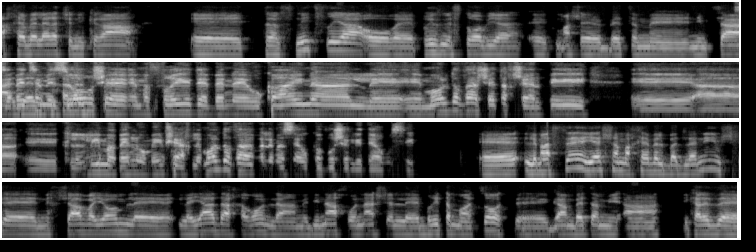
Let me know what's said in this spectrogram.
ובחבל ארץ שנקרא טרנסניצריה או פריזנסטרוביה, מה שבעצם נמצא... זה בעצם אזור שמפריד בין אוקראינה למולדובה, שטח שעל פי הכללים הבינלאומיים שייך למולדובה, אבל למעשה הוא כבוש על ידי הרוסים. למעשה יש שם חבל בדלנים שנחשב היום ליעד האחרון, למדינה האחרונה של ברית המועצות, גם בית, נקרא לזה,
